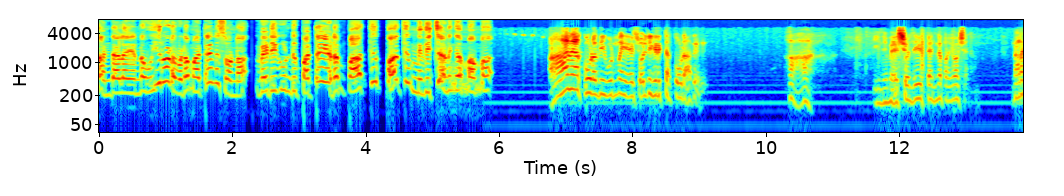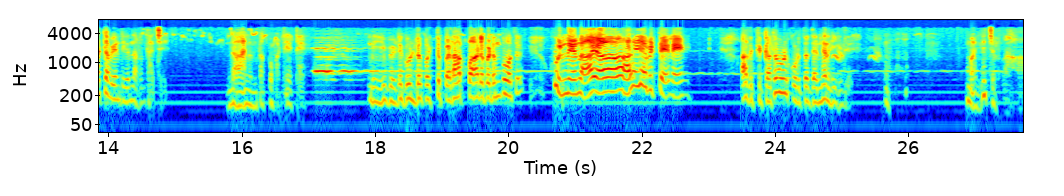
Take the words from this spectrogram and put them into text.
சண்டால என்ன உயிரோட விட மாட்டேன்னு சொன்னான். வெடிகுண்டு பட்ட இடம் பார்த்து பார்த்து மிதிச்சானுங்க மாமா. ஆனா கூட நீ உண்மையை சொல்லி இருக்க கூடாது இனிமே சொல்லிட்டு என்ன பிரயோஜனம்? நடக்க வேண்டியது நடந்தாச்சு. நானும் தப்பு பண்ணிட்டேன். நீ விடுகுண்டு பட்டு பெடா பாடுபடும் போது உன்னை நாயா அலைய விட்டேனே. அதுக்கு கடவுள் கொடுத்த தண்டனை இது மன்னிச்சிடலாம்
